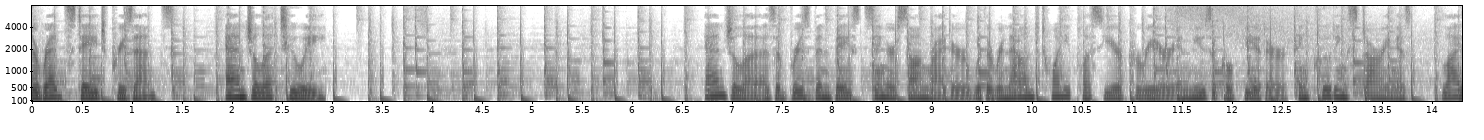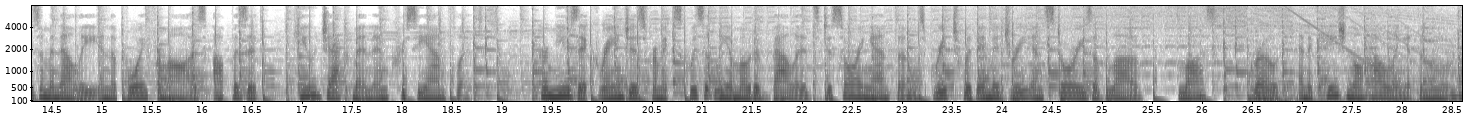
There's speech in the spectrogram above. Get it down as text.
The Red Stage presents Angela Toohey. Angela is a Brisbane-based singer-songwriter with a renowned 20-plus year career in musical theatre, including starring as Liza Minnelli in The Boy from Oz opposite Hugh Jackman and Chrissy Amphlett. Her music ranges from exquisitely emotive ballads to soaring anthems rich with imagery and stories of love, loss, growth, and occasional howling at the moon.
